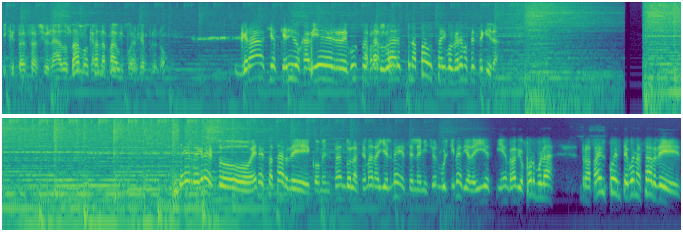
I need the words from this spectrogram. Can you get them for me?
y que están sancionados. Vamos a la pausa. Por ejemplo, ¿no? Gracias, querido Javier. Gusto en saludar. Una pausa y volveremos enseguida. De regreso en esta tarde, comenzando la semana y el mes en la emisión multimedia de ESPN Radio Fórmula. Rafael Puente, buenas tardes.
